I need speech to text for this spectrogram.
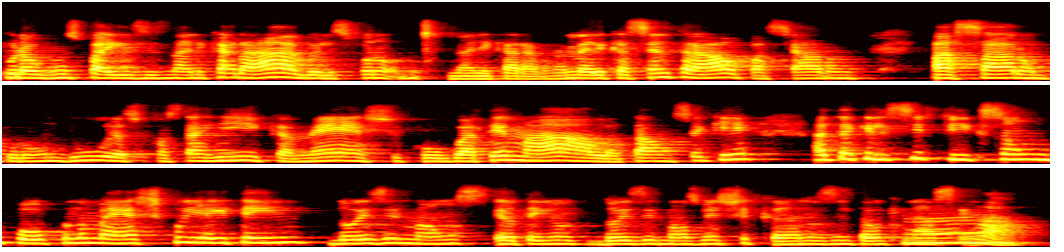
por alguns países na Nicarágua, eles foram na Nicarágua, na América Central, passaram, passaram por Honduras, Costa Rica, México, Guatemala, tal, não sei o quê, até que eles se fixam um pouco no México, e aí tem dois irmãos, eu tenho dois irmãos mexicanos, então, que nascem ah. lá.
